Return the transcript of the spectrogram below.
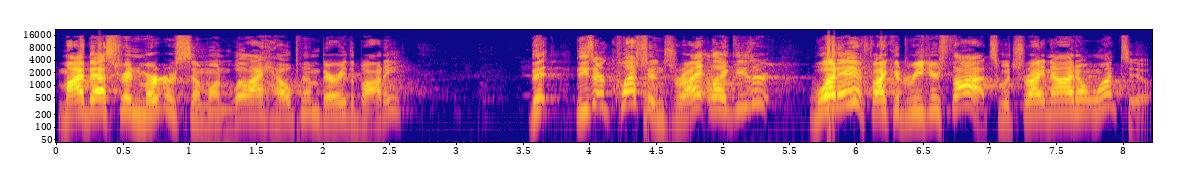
my best friend murders someone? Will I help him bury the body? Th- these are questions, right? Like, these are, what if I could read your thoughts, which right now I don't want to?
